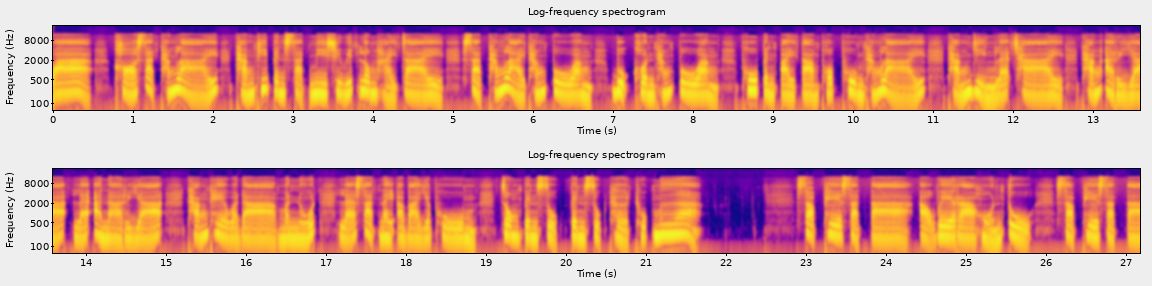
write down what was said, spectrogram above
ว่า ขอสัตว์ทั้งหลาย ทั้งที่เป็นสัตว์มีชีวิตลมหายใจ สัตว์ทั้งหลายทั้งปวง บุคคลทั้งปวง ผู้เป็นไปตามภพภูมิทั้งหลาย ทั้งหญิงและชาย ทั้งอริยะและอนาริยะ ทั้งเทวดา มนุษย์ และสัตว์ในอบายภูมิ จงเป็นสุขเป็นสุขเถิดทุกเมื่อ สัพเพสัตตา อเวราโหนตุ สัพเพสัตตา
